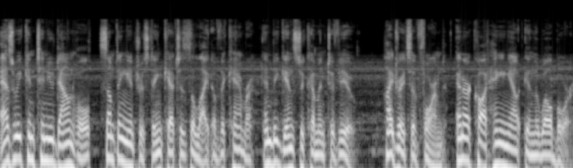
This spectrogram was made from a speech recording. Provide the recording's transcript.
As we continue downhole, something interesting catches the light of the camera and begins to come into view. Hydrates have formed and are caught hanging out in the wellbore.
